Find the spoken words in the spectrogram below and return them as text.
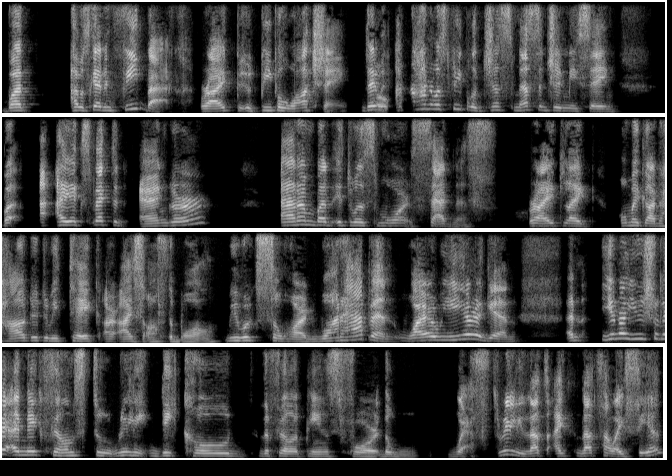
but I was getting feedback, right? People watching. There were oh. anonymous people just messaging me saying, but I expected anger, Adam, but it was more sadness, right? Like, oh my God, how did we take our eyes off the ball? We worked so hard. What happened? Why are we here again? And, you know, usually I make films to really decode the Philippines for the West. Really, that's I that's how I see it.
